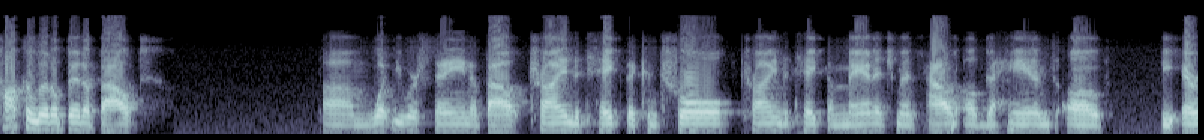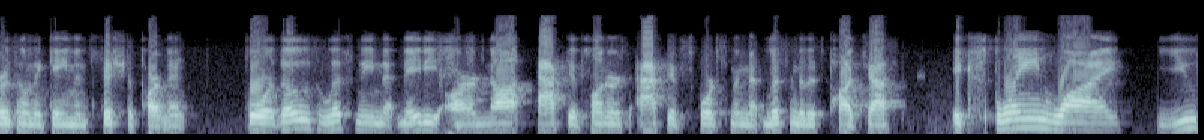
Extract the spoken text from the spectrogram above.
talk a little bit about um, what you were saying about trying to take the control, trying to take the management out of the hands of the Arizona Game and Fish Department. For those listening that maybe are not active hunters, active sportsmen that listen to this podcast, explain why you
